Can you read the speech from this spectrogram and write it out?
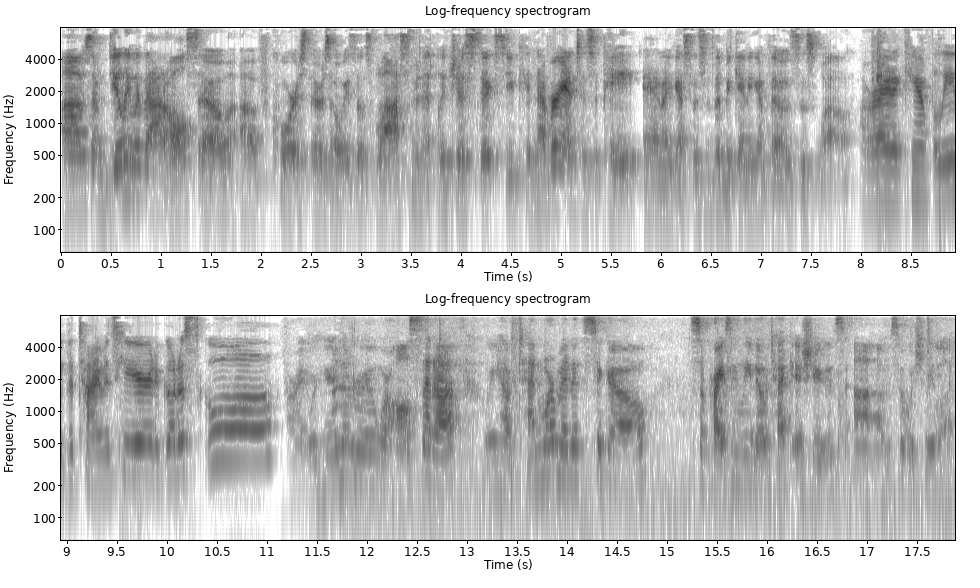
Um, so I'm dealing with that also. Of course, there's always those last minute logistics you can never anticipate. And I guess this is the beginning of those as well. All right, I can't believe the time is here to go to school. All right, we're here in the room. We're all set up. We have 10 more minutes to go. Surprisingly, no tech issues. Um, so wish me luck.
